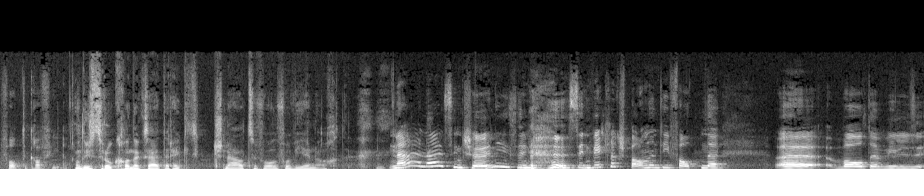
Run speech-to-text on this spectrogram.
fotografiert. Und ist zurückgekommen und gesagt, er hat die Schnauze voll von Weihnachten? Nein, nein, es sind schöne, es sind, sind wirklich spannende Fotos äh, geworden, weil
